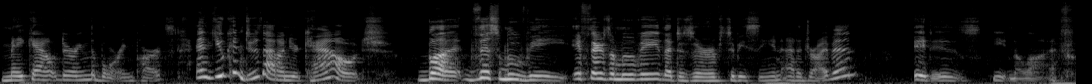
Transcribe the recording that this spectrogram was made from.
make out during the boring parts, and you can do that on your couch. But this movie, if there's a movie that deserves to be seen at a drive-in, it is Eaten Alive.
